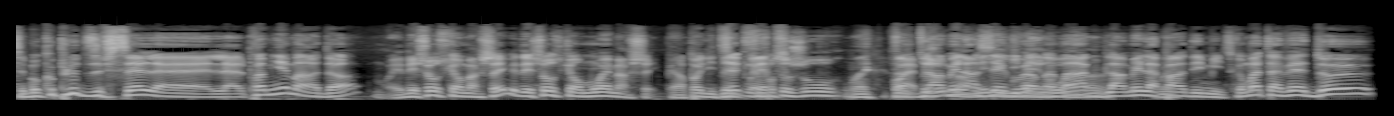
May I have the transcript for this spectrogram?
c'est beaucoup plus difficile. Euh, le premier mandat, il y a des choses qui ont marché, il y a des choses qui ont moins marché. Puis en politique, mais, il faut toujours, ouais, blâmer l'ancien gouvernement, puis blâmer la pandémie. Parce que moi, tu avais deux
